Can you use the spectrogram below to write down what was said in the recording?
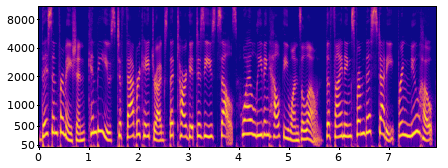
this information can be used to fabricate drugs that target diseased cells while leaving healthy ones alone. The findings from this study bring new hope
